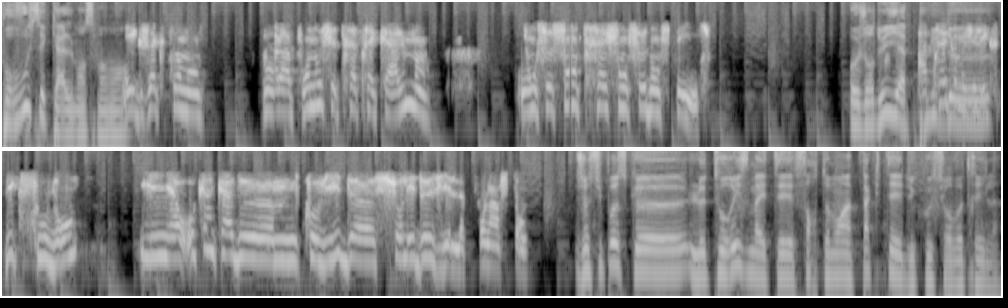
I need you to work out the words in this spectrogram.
Pour vous, c'est calme en ce moment. Exactement. Voilà, pour nous, c'est très très calme. Et on se sent très chanceux dans ce pays. Aujourd'hui, il y a plus Après, de... comme je l'explique souvent, il n'y a aucun cas de euh, Covid euh, sur les deux îles pour l'instant. Je suppose que le tourisme a été fortement impacté du coup sur votre île.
